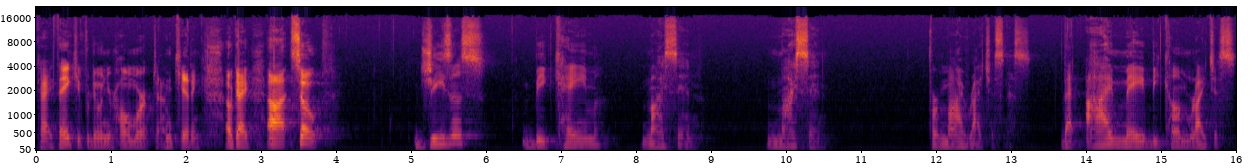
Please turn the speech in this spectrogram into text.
Okay, thank you for doing your homework. I'm kidding. Okay, uh, so Jesus became my sin, my sin for my righteousness, that I may become righteous.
